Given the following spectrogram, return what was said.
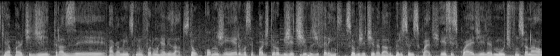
que é a parte de trazer pagamentos que não foram realizados. Então, como engenheiro, você pode ter objetivos diferentes. Seu objetivo é dado pelo seu squad. Esse squad, ele é multifuncional,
